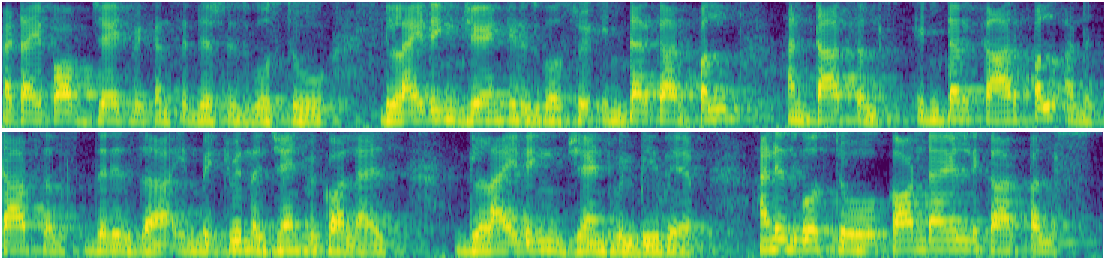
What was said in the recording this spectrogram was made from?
A type of joint we consider is goes to gliding joint it is goes to intercarpal and tarsals intercarpal and tarsals there is uh, in between the joint we call as gliding joint will be there. And it goes to condyled carpals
